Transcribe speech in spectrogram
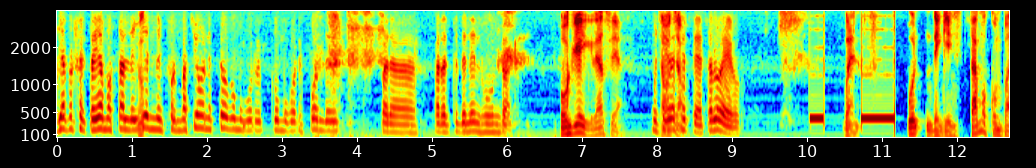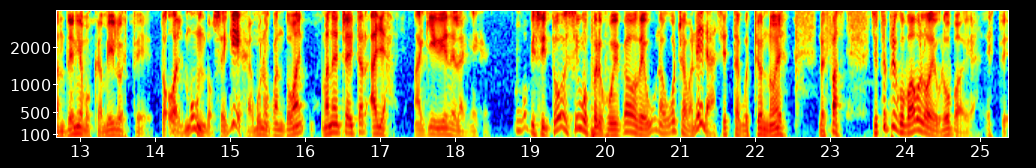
ya perfecto, vamos a estar leyendo informaciones, todo como, como corresponde para, para entretenernos un rato. Ok, gracias. Muchas gracias hasta luego. Bueno, de que estamos con pandemia, pues Camilo, este, todo el mundo se queja. Bueno, cuando van, van a entrevistar, allá, aquí viene la queja. si todos decimos perjudicados de una u otra manera, si esta cuestión no es, no es fácil. Yo estoy preocupado por lo de Europa, este,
